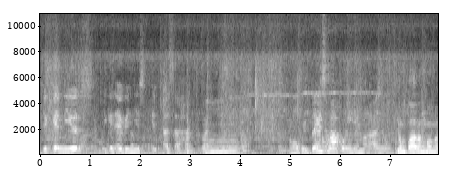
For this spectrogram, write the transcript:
You can use, you can even use it as a hotpot. Mm, okay. Alam mo yung sa mga Korean mga ano, Yung parang mga,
